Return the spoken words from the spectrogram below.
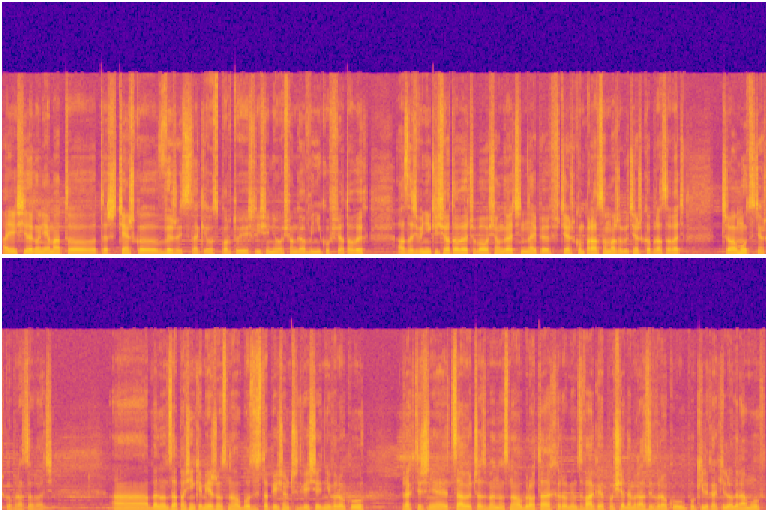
A jeśli tego nie ma, to też ciężko wyżyć z takiego sportu, jeśli się nie osiąga wyników światowych. A zaś wyniki światowe trzeba osiągać najpierw ciężką pracą, a żeby ciężko pracować, trzeba móc ciężko pracować. A będąc zapaśnikiem, jeżdżąc na obozy 150 czy 200 dni w roku, praktycznie cały czas będąc na obrotach, robiąc wagę po 7 razy w roku, po kilka kilogramów,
